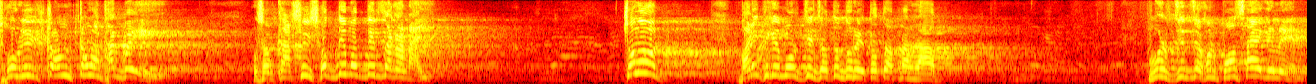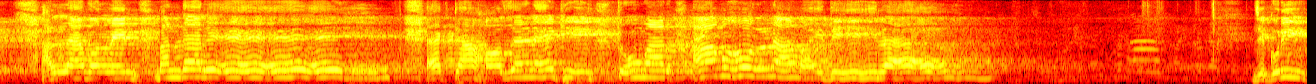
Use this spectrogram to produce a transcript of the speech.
শরীর টনটনা থাকবে, ওসব কাশি সর্দি মধ্যের জায়গা নাই। চলুন। বাড়ি থেকে মসজিদ যত দূরে, তত আপনার লাভ। মসজিদ যখন পৌঁছায় গেলেন, আল্লাহ বললেন, বান্দারে, একটা হজে নাকি তোমার আমল নামাই দিলাম। যে গরিব,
